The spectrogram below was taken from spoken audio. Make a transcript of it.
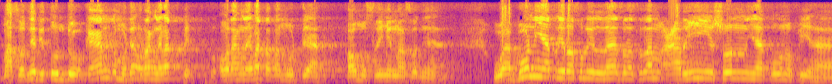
Maksudnya ditundukkan kemudian orang lewat orang lewat apa mudah kaum muslimin maksudnya. Wa buniyat li Rasulillah sallallahu alaihi wasallam fiha.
